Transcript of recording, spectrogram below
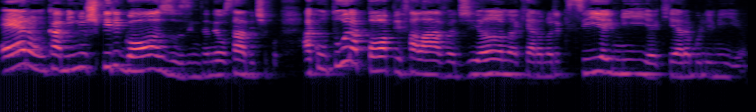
eram caminhos perigosos, entendeu? Sabe? Tipo, a cultura pop falava de Ana, que era anorexia, e Mia, que era bulimia.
